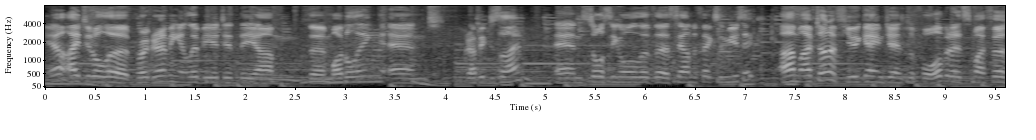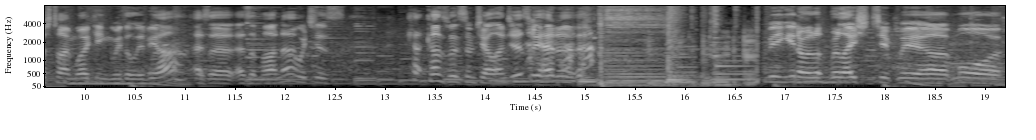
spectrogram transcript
Yeah, I did all the programming, and Olivia did the um, the modeling and graphic design, and sourcing all of the sound effects and music. Um, I've done a few game jams before, but it's my first time working with Olivia as a as a partner, which is co- comes with some challenges. We had a being in a relationship where uh, more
